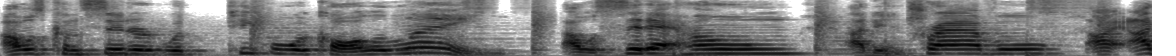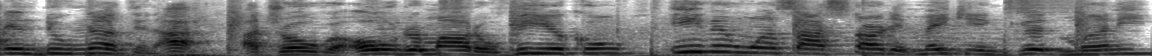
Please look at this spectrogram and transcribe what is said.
I was considered what people would call a lame. I would sit at home. I didn't travel. I, I didn't do nothing. I, I drove an older model vehicle. Even once I started making good money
